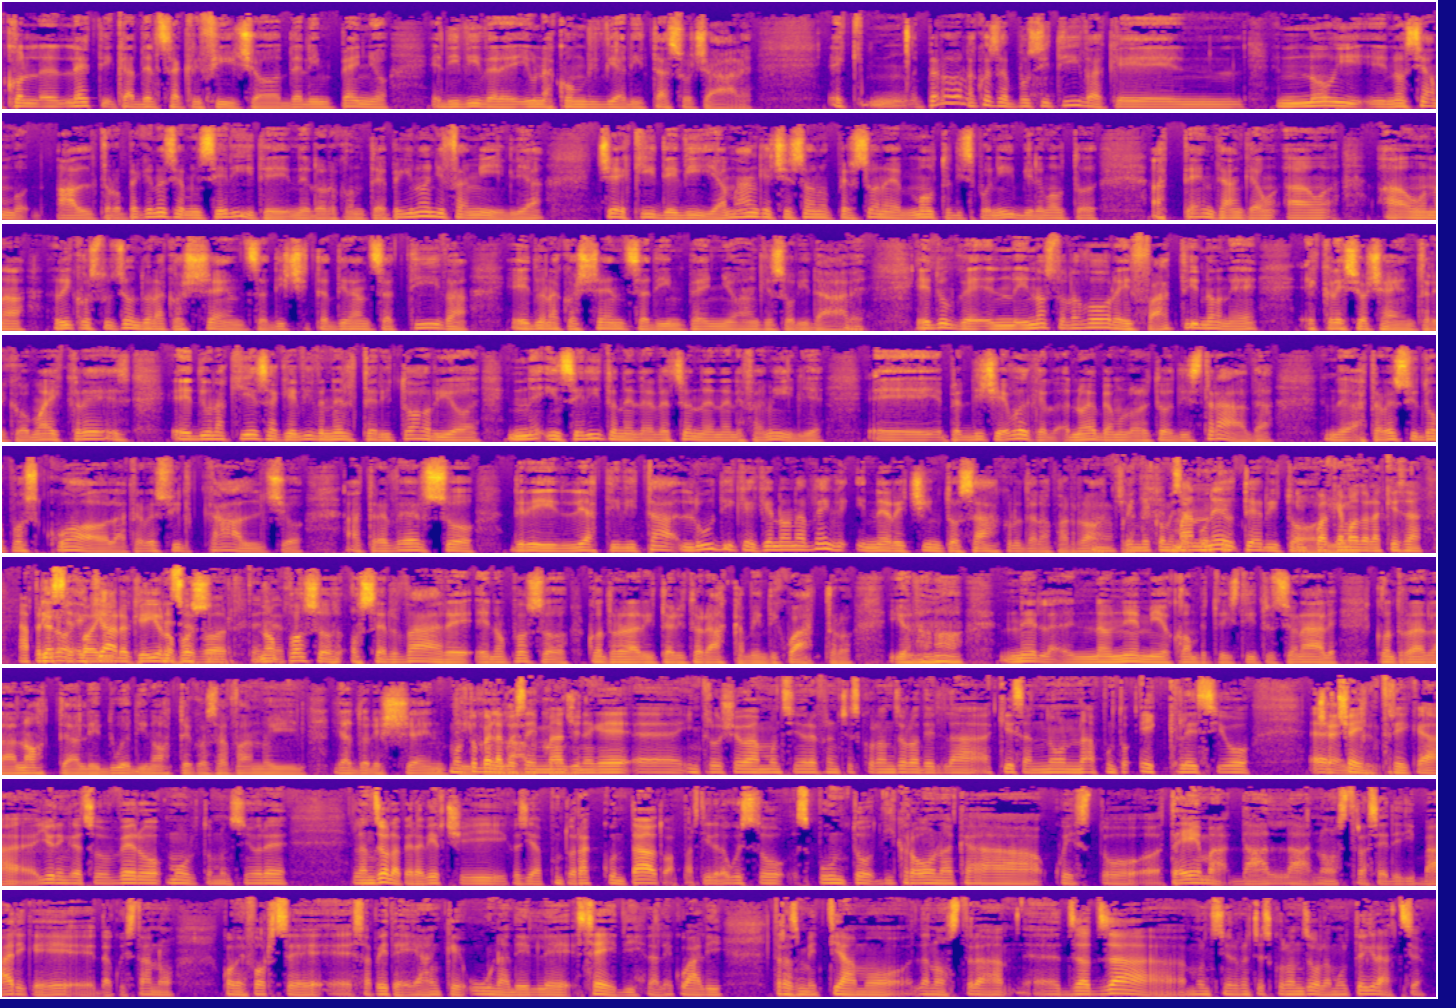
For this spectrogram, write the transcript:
con l'etica del sacrificio, dell'impegno e di vivere in una convivialità sociale. E, però la cosa positiva è che noi non siamo altro, perché noi siamo inseriti nel loro contesto, perché in ogni famiglia c'è chi devia, ma anche ci sono persone molto disponibili, molto attente anche a, a, a una ricostruzione di una coscienza di cittadinanza attiva e di una coscienza di impegno anche solidale. E dunque il nostro lavoro infatti non è ecclesiocentrico, ma è, è di una Chiesa che vive nel territorio, inserito nelle relazioni nelle famiglie. E dicevo che noi abbiamo l'oratore di strada, attraverso il doposcuola, attraverso il calcio, attraverso le attività ludiche che non avvengono nel recinto sacro della parrocchia, ah, ma nel territorio. In qualche modo la Chiesa aprisse Però è chiaro che io non, posso, porte, non certo. posso, osservare e non posso controllare il territorio H24, io non ho, nel, non è mio compito istituzionale controllare la notte alle due di notte cosa fanno gli, gli adolescenti. Molto bella l'alcol. questa immagine che eh, introduceva Monsignore Francesco Lanzola della Chiesa non appunto ecclesiocentrica. Eh, Io ringrazio davvero molto Monsignore Lanzola per averci così appunto raccontato a partire da questo spunto di cronaca questo eh, tema dalla nostra sede di Bari che eh, da quest'anno come forse eh, sapete è anche una delle sedi dalle quali trasmettiamo la nostra eh, Zazà. Monsignore Francesco Lanzola, molte grazie.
